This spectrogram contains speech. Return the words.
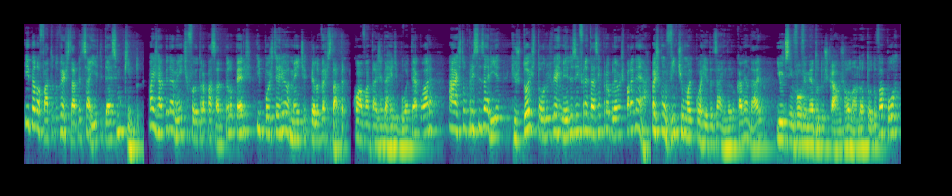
e pelo fato do Verstappen sair de 15º, mas rapidamente foi ultrapassado pelo Pérez e posteriormente pelo Verstappen. Com a vantagem da Red Bull até agora, a Aston precisaria que os dois touros vermelhos enfrentassem problemas para ganhar, mas com 21 corridas ainda no calendário e o desenvolvimento dos carros rolando a todo vapor,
